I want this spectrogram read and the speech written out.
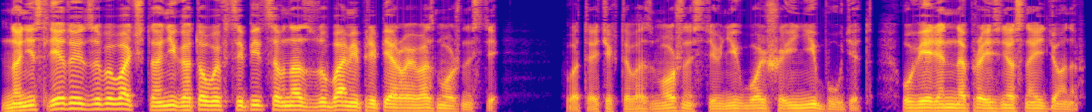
но не следует забывать, что они готовы вцепиться в нас зубами при первой возможности. Вот этих-то возможностей у них больше и не будет, уверенно произнес Найденов.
